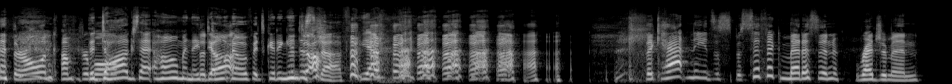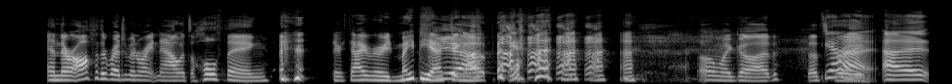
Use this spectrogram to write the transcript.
They're all uncomfortable. The dog's at home and they The don't dog- know if it's getting into stuff. yeah. The cat needs a specific medicine regimen, and they're off of the regimen right now. It's a whole thing. Their thyroid might be acting Yeah. up. Oh my god, that's yeah. great. Uh,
